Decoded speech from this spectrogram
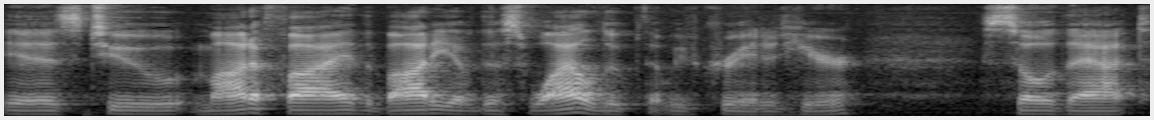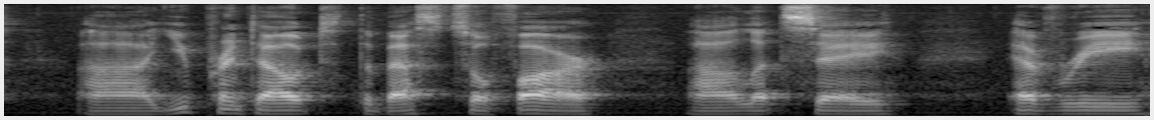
is to modify the body of this while loop that we've created here so that uh, you print out the best so far, uh, let's say every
